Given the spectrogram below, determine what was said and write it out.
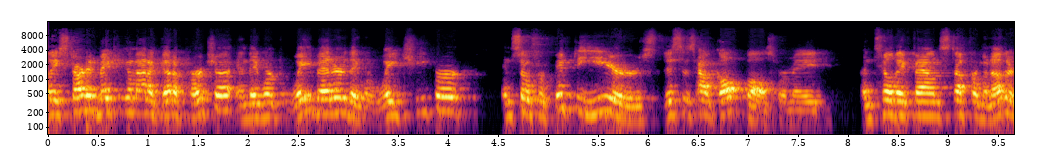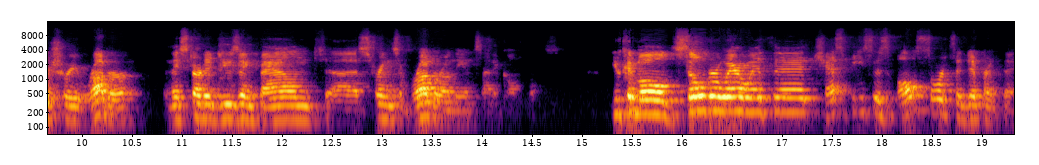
they started making them out of gutta percha and they worked way better. They were way cheaper. And so for 50 years, this is how golf balls were made until they found stuff from another tree, rubber, and they started using bound uh, strings of rubber on the inside of golf balls. You could mold silverware with it, chess pieces, all sorts of different things.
